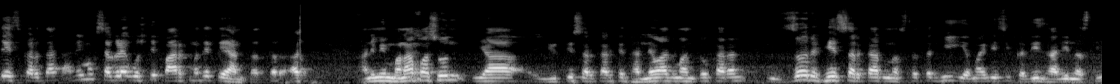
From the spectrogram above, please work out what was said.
तेच करतात आणि मग सगळ्या गोष्टी पार्कमध्ये ते आणतात. तर आणि मी मनापासून या युती सरकारचे धन्यवाद मानतो कारण जर हे सरकार नसतं तर ही एम आय डी सी कधी झाली नसती.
